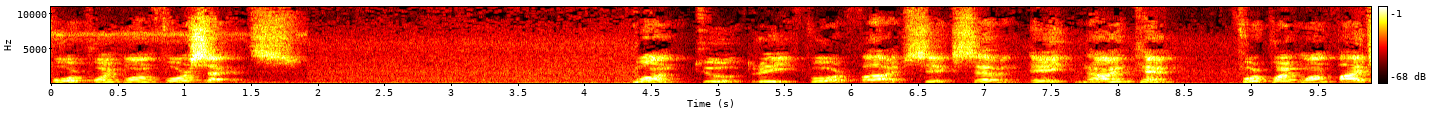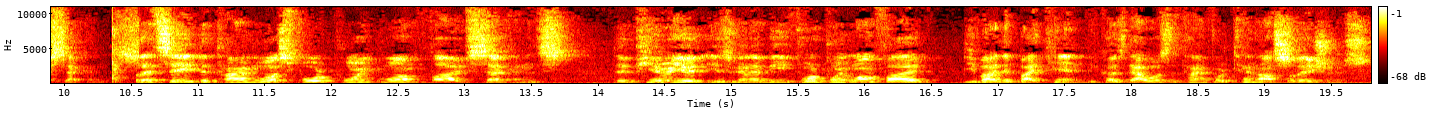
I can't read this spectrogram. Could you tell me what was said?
4.14 seconds. 1, 2, 3, 4, 5, 6, 7, 8, 9, 10. 4.15 seconds. Let's say the time was 4.15 seconds. The period is going to be 4.15 divided by 10 because that was the time for 10 oscillations.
